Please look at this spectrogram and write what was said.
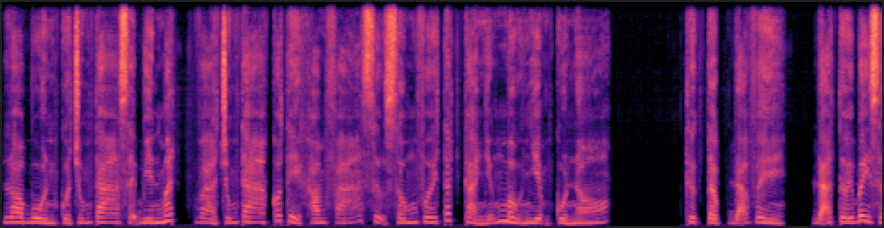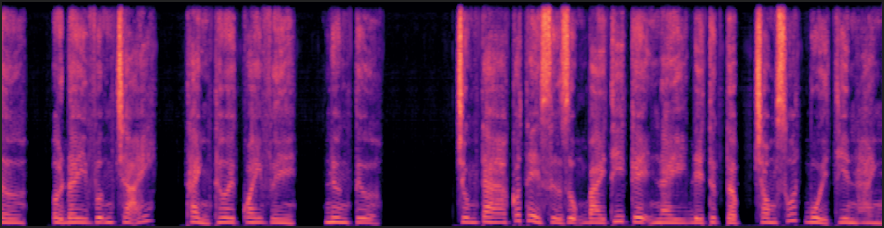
lo buồn của chúng ta sẽ biến mất và chúng ta có thể khám phá sự sống với tất cả những mầu nhiệm của nó. Thực tập đã về, đã tới bây giờ, ở đây vững chãi, thành thơi quay về, nương tựa. Chúng ta có thể sử dụng bài thi kệ này để thực tập trong suốt buổi thiền hành.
